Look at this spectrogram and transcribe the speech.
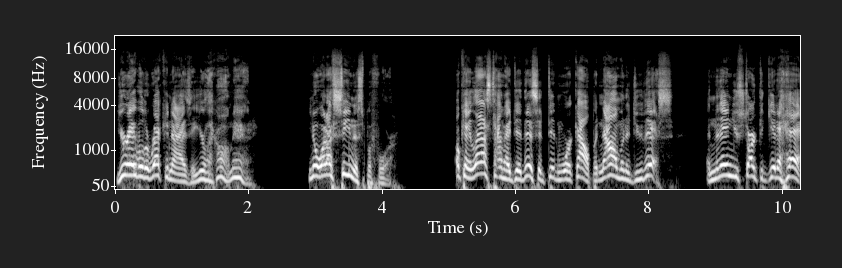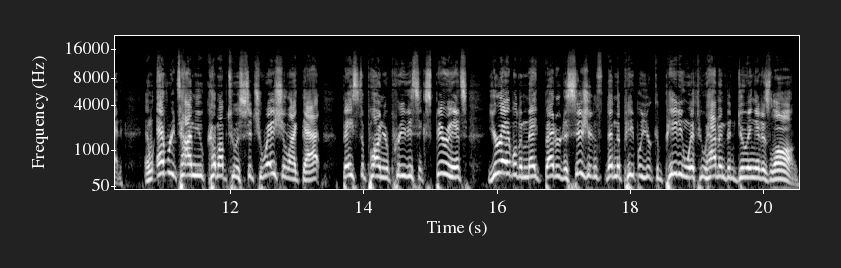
you're able to recognize it. You're like, oh man, you know what? I've seen this before. Okay, last time I did this, it didn't work out, but now I'm going to do this. And then you start to get ahead. And every time you come up to a situation like that, based upon your previous experience, you're able to make better decisions than the people you're competing with who haven't been doing it as long.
